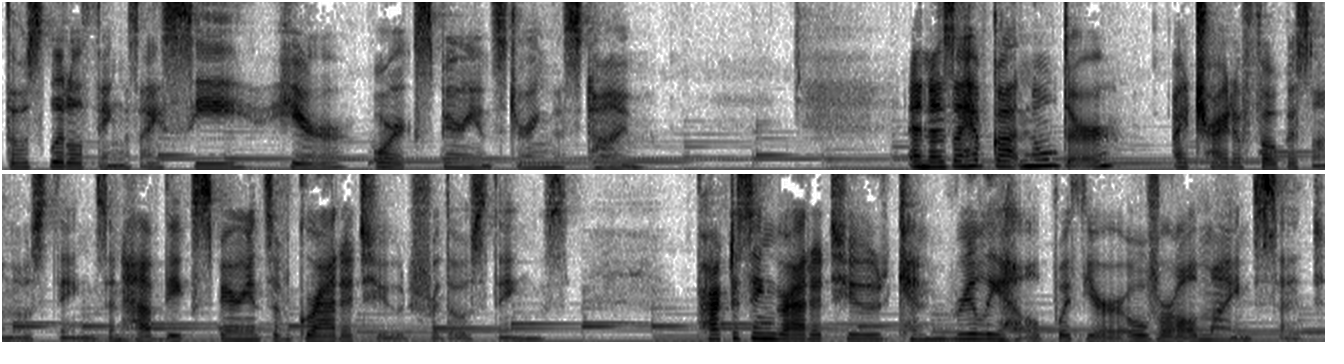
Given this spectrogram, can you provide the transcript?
those little things I see, hear, or experience during this time. And as I have gotten older, I try to focus on those things and have the experience of gratitude for those things. Practicing gratitude can really help with your overall mindset.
